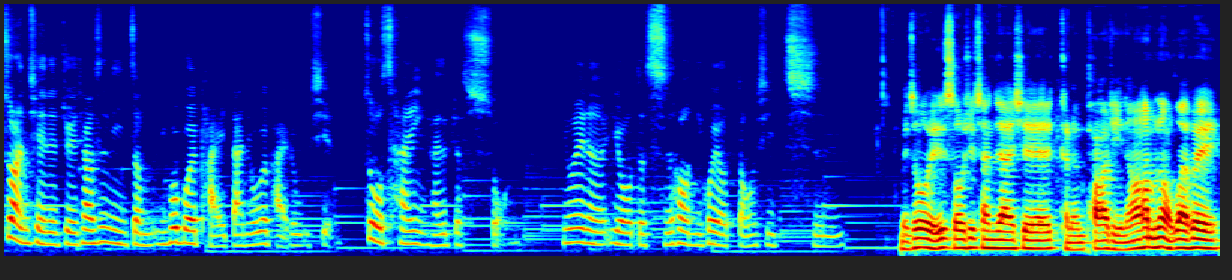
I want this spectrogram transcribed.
赚钱的诀窍是，你怎么你会不会排单，你会不会排路线？做餐饮还是比较爽，因为呢，有的时候你会有东西吃。每周有些时候去参加一些可能 party，然后他们那种外汇。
